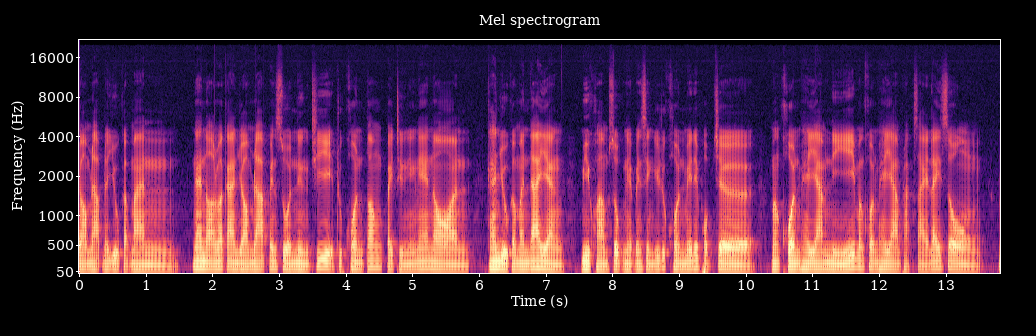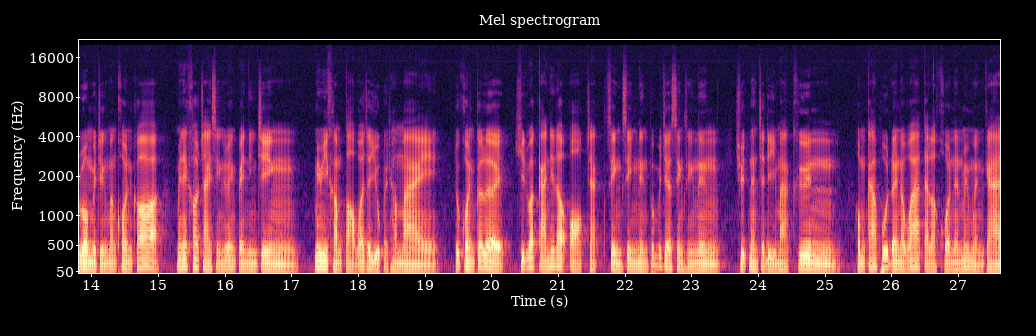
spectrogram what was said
ยอมรับและอยู่กับมัน แน่นอนว่าการยอมรับเป็นส่วนหนึ่งที่ทุกคนต้องไปถึงอย่างแน่นอน การอยู่กับมันได้อย่างมีความสุขเนี่ยเป็นสิ่งที่ทุกคนไม่ได้พบเจอ บางคนพยายามหนี บางคนพยายามผลักไสไล่ส่ง รวมไปถึงบางคนก็ไม่ได้เข้าใจสิ่งที่ตัวเองเป็นจริง ๆ ไม่มีคำตอบว่าจะอยู่ไปทำไม ทุกคนก็เลยคิดว่าการที่เราออกจากสิ่งสิ่งหนึ่งเพื่อไปเจอสิ่งสิ่งหนึ่งชีวิตนั้นจะดีมากขึ้น ผมกล้าพูดเลยนะว่าแต่ละคนนั้นไม่เหมือนกัน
